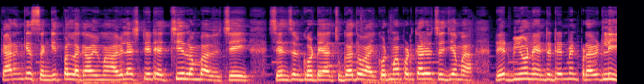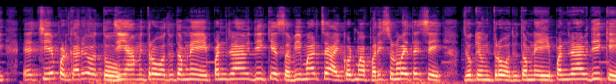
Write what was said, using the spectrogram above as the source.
કારણ કે સંગીત પર લગાવવામાં આવેલા સ્ટેટ એચએ લંબાવ્યો છે. સેન્સર કોર્ટે આ ચુકાદો હાઈકોર્ટમાં પડકાર્યો છે, જેમાં રેડ બિયોન એન્ટરટેનમેન્ટ પ્રાઇવેટલી એચએ પડકાર્યો હતો. જી આ મિત્રો, વધુ તમને એ પણ જણાવી દીધી કે સભી માર્ચે હાઈકોર્ટમાં ફરી સુનવાઈ થશે. જો કે, મિત્રો, વધુ તમને એ પણ જણાવી દઈએ કે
